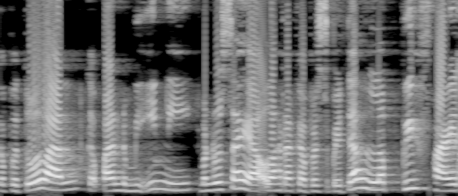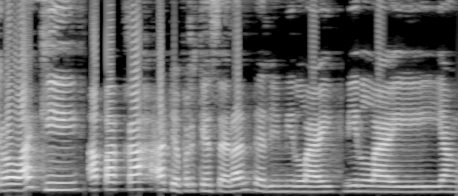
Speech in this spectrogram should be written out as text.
kebetulan ke pandemi ini, menurut saya olahraga bersepeda lebih viral lagi. Apakah ada pergeseran dari nilai-nilai yang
